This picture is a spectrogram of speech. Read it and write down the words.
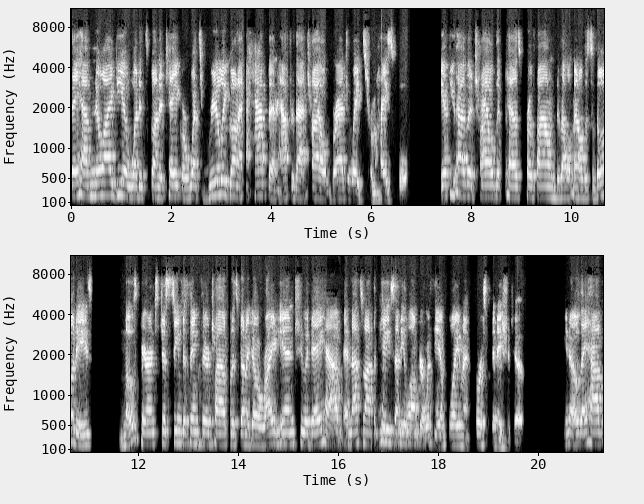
they have no idea what it's going to take or what's really going to happen after that child graduates from high school. If you have a child that has profound developmental disabilities, most parents just seem to think their child is going to go right into a day hab, and that's not the case any longer with the Employment First initiative. You know, they have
